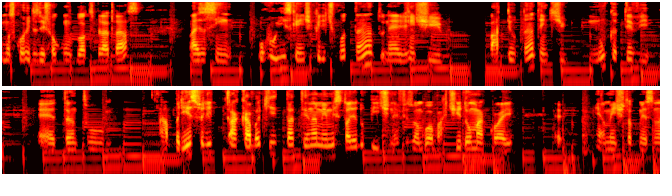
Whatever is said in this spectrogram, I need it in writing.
algumas corridas deixou alguns blocos para trás. Mas assim, o Ruiz que a gente criticou tanto, né? A gente bateu tanto, a gente nunca teve é, tanto apreço, ele acaba que tá tendo a mesma história do Pitt, né? Fez uma boa partida, o McCoy é, realmente está começando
